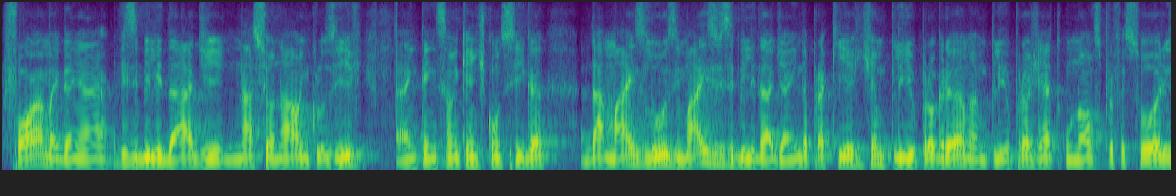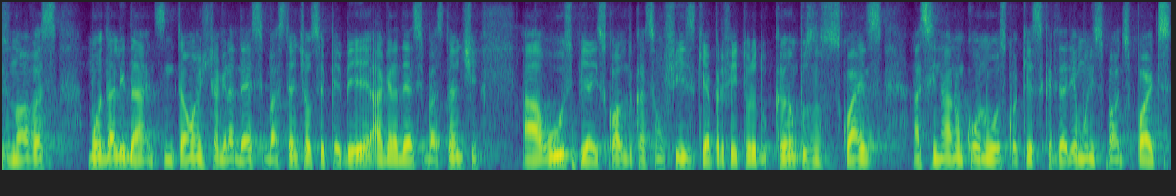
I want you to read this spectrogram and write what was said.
forma e ganhar visibilidade nacional, inclusive. A intenção é que a gente consiga dar mais luz e mais visibilidade ainda para que a gente amplie o programa, amplie o projeto com novos professores, novas modalidades. Então a gente agradece bastante ao CPB, agradece bastante à USP, à Escola de Educação Física e à Prefeitura do Campus, nos quais assinaram conosco aqui a Secretaria Municipal de Esportes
